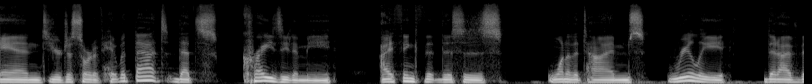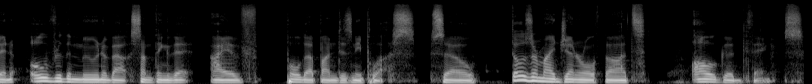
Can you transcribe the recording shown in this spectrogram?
and you're just sort of hit with that that's crazy to me. I think that this is one of the times really that i've been over the moon about something that i have pulled up on disney plus. So those are my general thoughts all good things.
